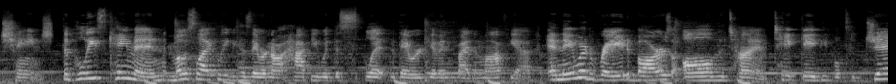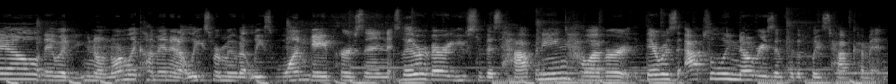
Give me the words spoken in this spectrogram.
changed. The police came in, most likely because they were not happy with the split that they were given by the mafia. And they would raid bars all the time, take gay people to jail. They would, you know, normally come in and at least remove at least one gay person. So they were very used to this happening. However, there was absolutely no reason for the police to have come in.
